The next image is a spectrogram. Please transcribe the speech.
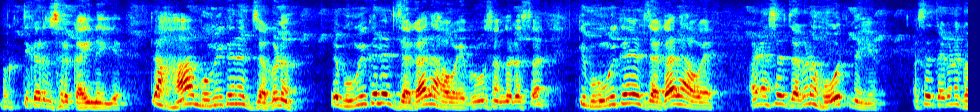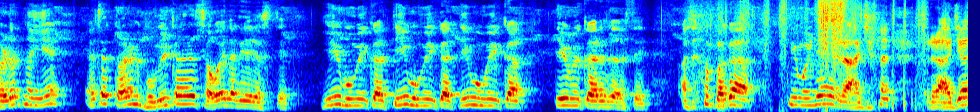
भक्ती करायचं दुसरं काही नाही आहे तर हा भूमिकेने जगणं हे भूमिकेने जगायला हवं आहे प्रभू सांगत असतात की भूमिकेने जगायला हवं आहे आणि असं जगणं होत नाही आहे असं जगणं घडत नाही आहे याचं कारण भूमिका सवय लागलेली असते. ही भूमिका ती भूमिका ती भूमिका ती भूमिका असते. आता बघा की म्हणजे राजा राजा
